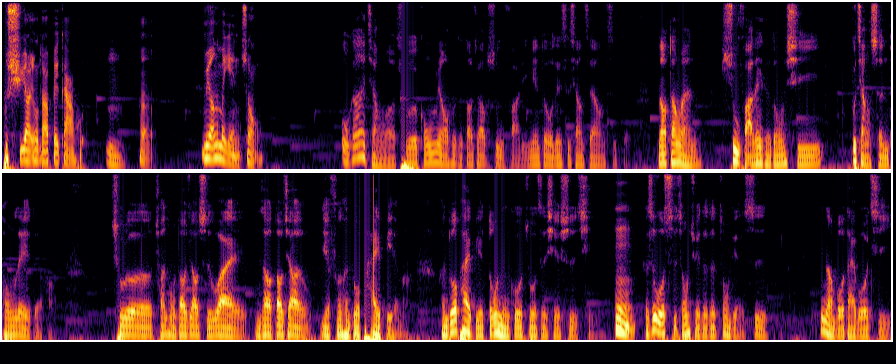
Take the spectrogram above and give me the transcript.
不需要用到被盖魂。嗯嗯，没有那么严重。我刚才讲了，除了宫庙或者道教术法里面都有类似像这样子的，然后当然术法类的东西不讲神通类的哈。除了传统道教之外，你知道道教也分很多派别嘛？很多派别都能够做这些事情。嗯，可是我始终觉得的重点是，你脑波带波机，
